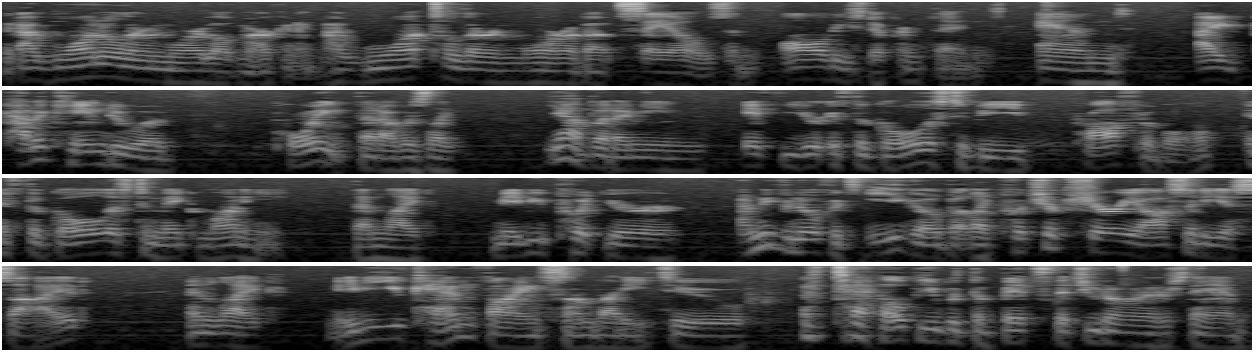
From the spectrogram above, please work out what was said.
Like I want to learn more about marketing. I want to learn more about sales and all these different things. And I kind of came to a point that I was like, yeah, but I mean, if you're if the goal is to be profitable, if the goal is to make money, then like maybe put your I don't even know if it's ego, but like put your curiosity aside and like maybe you can find somebody to to help you with the bits that you don't understand.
